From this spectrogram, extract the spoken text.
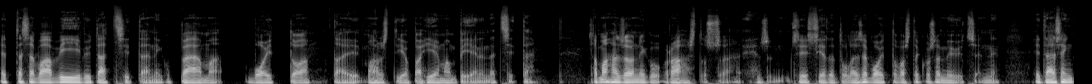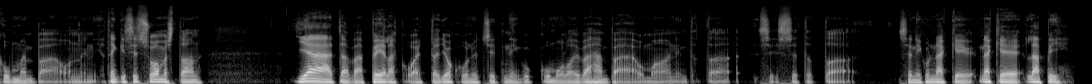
että sä vaan viivytät sitä niin kuin pääomavoittoa tai mahdollisesti jopa hieman pienennät sitä. Samahan se on niin kuin rahastossa, siis sieltä tulee se voitto vasta kun sä myyt sen, niin ei tämä sen kummempaa on. Niin jotenkin siis Suomesta on jäätävä pelko, että joku nyt sitten niinku kumuloi vähän pääomaa, niin tota, siis se, tota, se niinku näkee, näkee läpi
